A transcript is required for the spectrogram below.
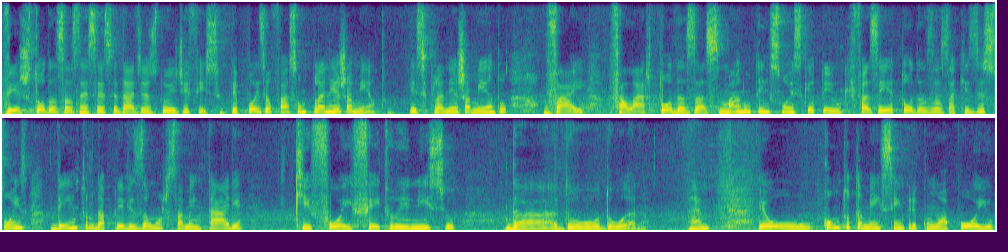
vejo todas as necessidades do edifício. Depois eu faço um planejamento. Esse planejamento vai falar todas as manutenções que eu tenho que fazer, todas as aquisições dentro da previsão orçamentária que foi feito no início da, do, do ano. Né? Eu conto também sempre com o apoio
